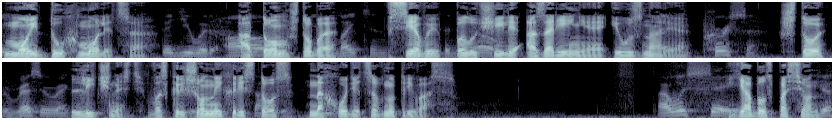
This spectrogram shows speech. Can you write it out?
Мой дух молится о том, чтобы все вы получили озарение и узнали, что личность, воскрешенный Христос, находится внутри вас. Я был спасен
